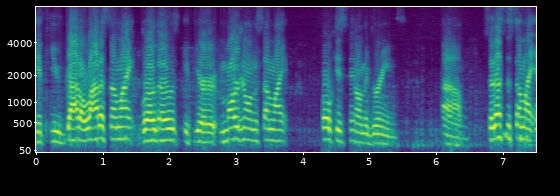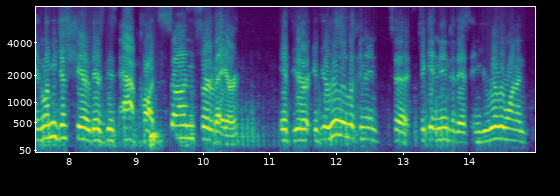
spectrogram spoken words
if you've got a lot of sunlight, grow those. If you're marginal in the sunlight, focus in on the greens. Um, so that's the sunlight. And let me just share. There's this app called Sun Surveyor. If you're if you're really looking into to getting into this and you really want to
